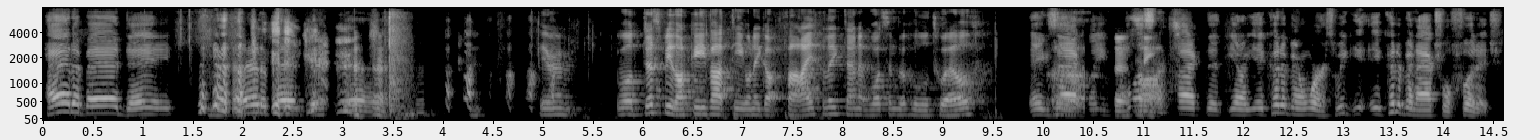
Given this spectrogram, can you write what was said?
Had a bad day. Had a bad day. Yeah. Kieran, well, just be lucky that he only got five leaked and it wasn't the whole 12. Exactly. Uh, Plus the fact that you know it could have been worse. We it could have been actual footage.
